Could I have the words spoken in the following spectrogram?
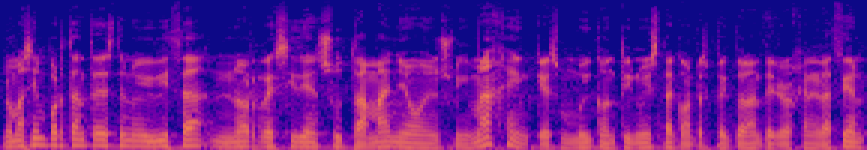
lo más importante de este nuevo Ibiza no reside en su tamaño o en su imagen, que es muy continuista con respecto a la anterior generación,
